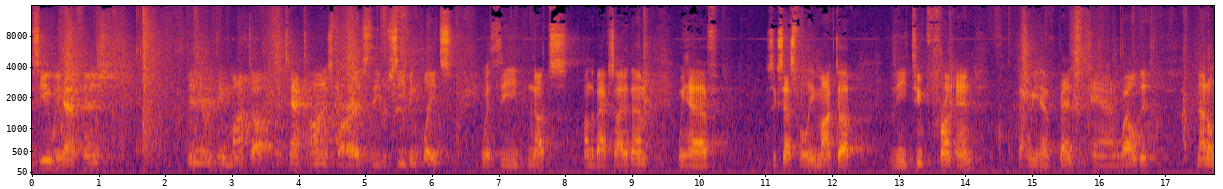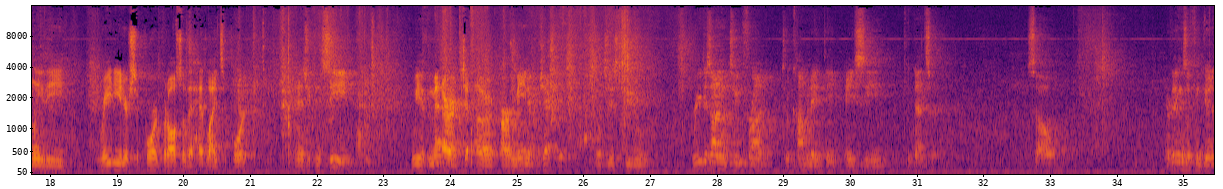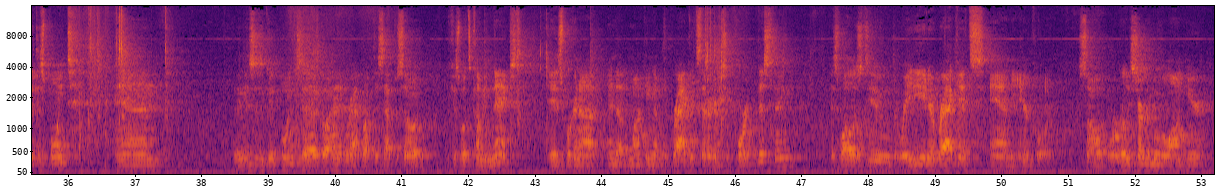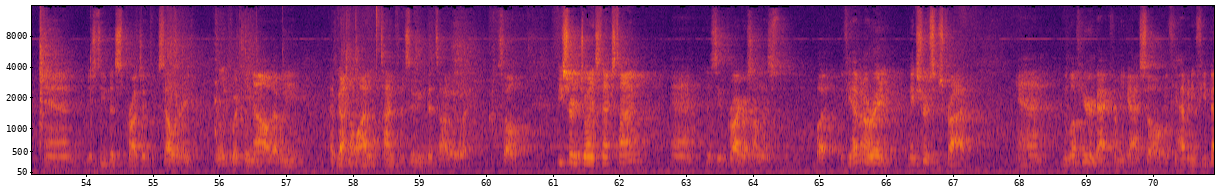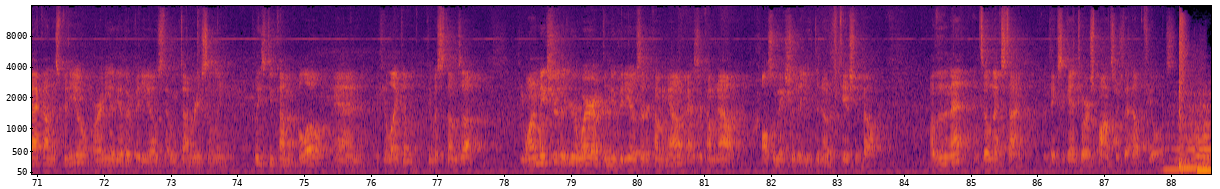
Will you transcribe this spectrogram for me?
see, we have finished getting everything mocked up and tacked on as far as the receiving plates with the nuts on the back side of them. We have successfully mocked up the tube front end that we have bent and welded not only the radiator support but also the headlight support. And as you can see, we have met our, our, our main objective, which is to redesign the tube front to accommodate the AC condenser. So everything's looking good at this point, and I think this is a good point to go ahead and wrap up this episode because what's coming next is we're gonna end up mucking up the brackets that are gonna support this thing, as well as do the radiator brackets and the intercooler. So we're really starting to move along here, and you'll see this project accelerate really quickly now that we have gotten a lot of the time-consuming bits out of the way. So be sure to join us next time, and you'll see the progress on this. But if you haven't already, make sure to subscribe. And we love hearing back from you guys, so if you have any feedback on this video or any of the other videos that we've done recently, please do comment below, and if you like them, give us a thumbs up. If you want to make sure that you're aware of the new videos that are coming out as they're coming out, also make sure that you hit the notification bell. Other than that, until next time, Thanks again to our sponsors that help fuel us.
